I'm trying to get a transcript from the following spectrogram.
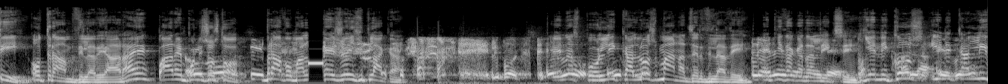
τι. Ο Τραμπ δηλαδή. Άρα, ε, άρα είναι πολύ σωστό. Μπράβο, μαλάκα, η ζωή έχει πλάκα. Λοιπόν, Ένας πολύ καλός μάνατζερ δηλαδή. Εκεί θα καταλήξει. Γενικώς Αλλά είναι εδώ- καλή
